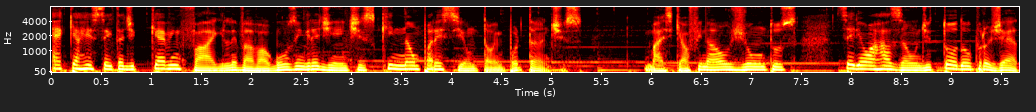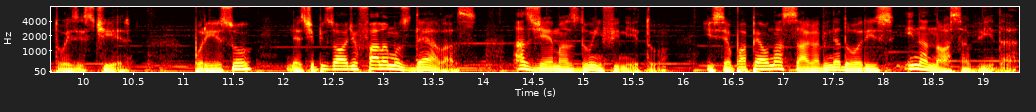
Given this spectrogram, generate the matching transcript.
é que a receita de Kevin Feige levava alguns ingredientes que não pareciam tão importantes, mas que ao final, juntos, seriam a razão de todo o projeto existir. Por isso, neste episódio falamos delas, as gemas do infinito, e seu papel na saga Vingadores e na nossa vida.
